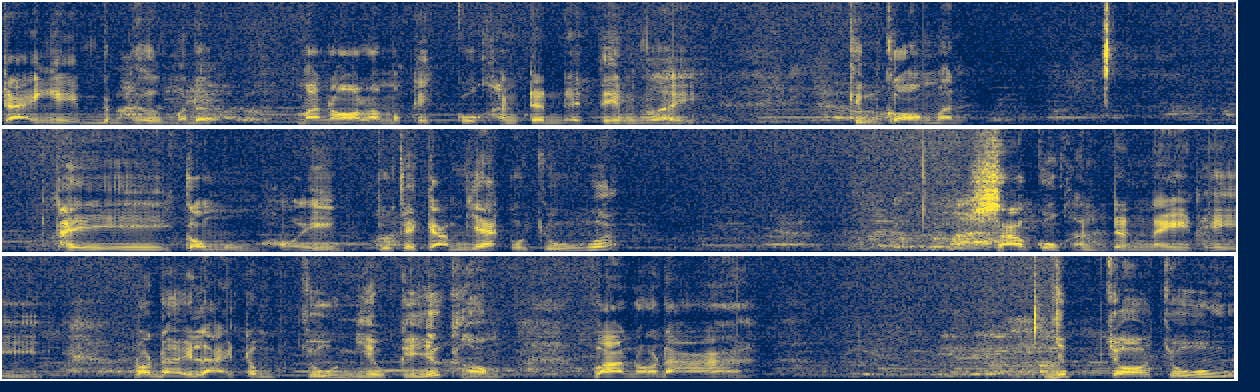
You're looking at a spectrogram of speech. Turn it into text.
trải nghiệm bình thường mà đó mà nó là một cái cuộc hành trình để tìm về kiếm con mình. Thì con muốn hỏi chú cái cảm giác của chú á. Sau cuộc hành trình này thì nó để lại trong chú nhiều ký ức không? Và nó đã giúp cho chú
